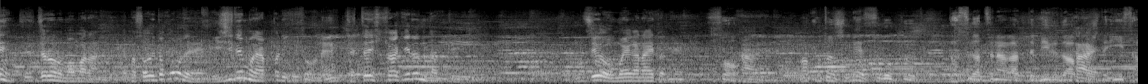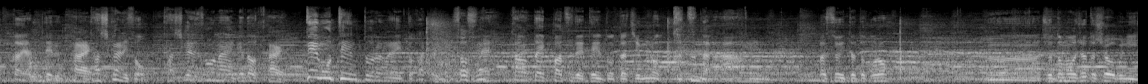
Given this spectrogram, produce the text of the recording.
ね、ゼロのままなんで、やっぱそういうところでね、意地でもやっぱりね。絶対引き分けるんだっていう強い思いがないとね、そう、はい。まあ、今年ねすごくパスがつながってビルドアップしてはい。いいサッカーやってる、はい。確かにそう。確かにそうなんやけど、はい。でも点取らないと勝てるそうですね。カウンター一発で点取ったチームの勝つんだから、まあ、そういったところうんちょっともうちょっと勝負に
